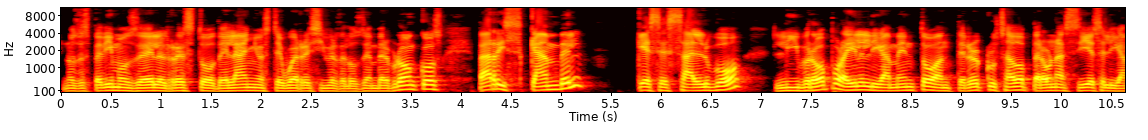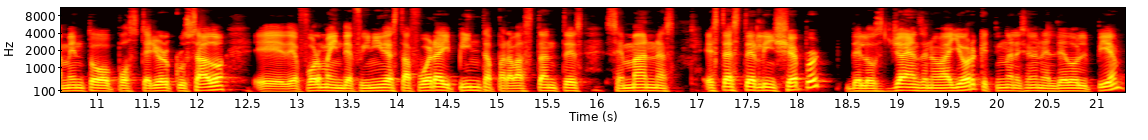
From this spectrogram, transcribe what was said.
Nos despedimos de él el resto del año, este wide receiver de los Denver Broncos. Paris Campbell, que se salvó libró por ahí el ligamento anterior cruzado, pero aún así ese ligamento posterior cruzado eh, de forma indefinida está fuera y pinta para bastantes semanas. Está Sterling Shepard de los Giants de Nueva York, que tiene una lesión en el dedo del pie.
